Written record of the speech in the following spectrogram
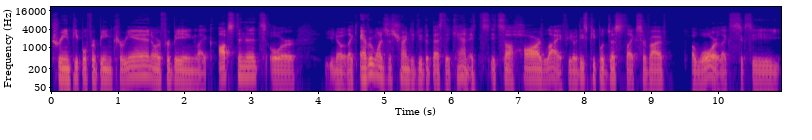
Korean people for being Korean or for being like obstinate or you know like everyone's just trying to do the best they can. It's it's a hard life you know these people just like survived a war like 60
